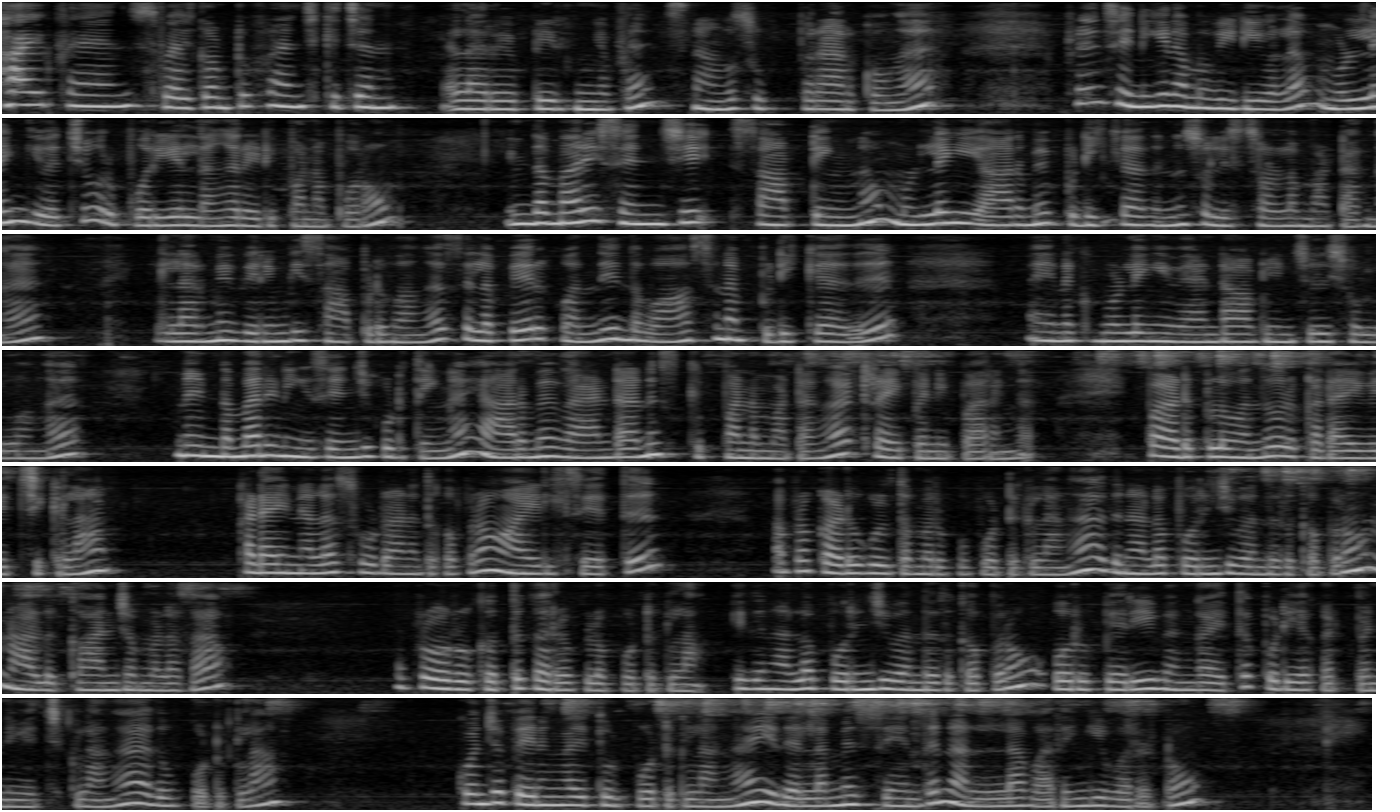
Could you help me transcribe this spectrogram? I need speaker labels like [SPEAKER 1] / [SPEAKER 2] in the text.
[SPEAKER 1] Hi friends welcome to French kitchen எல்லோரும் எப்படி இருக்கீங்க ஃப்ரெண்ட்ஸ் நாங்கள் சூப்பராக இருக்கோங்க. ஃப்ரெண்ட்ஸ் இன்றைக்கி நம்ம வீடியோவில் முள்ளங்கி வச்சு ஒரு பொரியல் தாங்க ரெடி பண்ண போகிறோம் இந்த மாதிரி செஞ்சு சாப்பிட்டிங்கன்னா முள்ளங்கி யாருமே பிடிக்காதுன்னு சொல்லி சொல்ல மாட்டாங்க. எல்லாருமே விரும்பி சாப்பிடுவாங்க. சில பேருக்கு வந்து இந்த வாசனை பிடிக்காது. எனக்கு முள்ளங்கி வேண்டாம் அப்படின்னு சொல்லி சொல்லுவாங்க. ஆனால் இந்த மாதிரி நீங்கள் செஞ்சு கொடுத்தீங்கன்னா யாருமே வேண்டான்னு ஸ்கிப் பண்ண மாட்டாங்க. ட்ரை பண்ணி பாருங்கள் இப்போ அடுப்பில் வந்து ஒரு கடாய் வச்சுக்கலாம். கடாய் நல்லா சூடானதுக்கப்புறம் ஆயில் சேர்த்து அப்புறம் கடுகு உளுத்தம்பருப்பு போட்டுக்கலாங்க. அது நல்லா பொரிஞ்சு வந்ததுக்கப்புறம் நாலு காஞ்ச மிளகா அப்புறம் ஒரு கொத்து கருவேப்பிலை போட்டுக்கலாம். இது நல்லா பொரிஞ்சு வந்ததுக்கப்புறம் ஒரு பெரிய வெங்காயத்தை பொடியாக கட் பண்ணி வச்சுக்கலாங்க. அதுவும் போட்டுக்கலாம். கொஞ்சம் பெருங்காயத்தூள் போட்டுக்கலாங்க. இது எல்லாமே சேர்ந்து நல்லா வதங்கி வரட்டும்.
